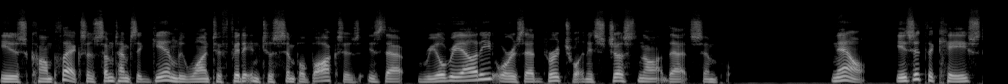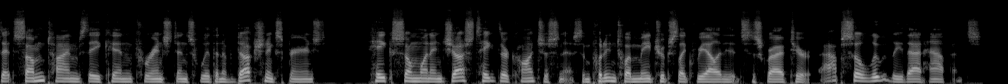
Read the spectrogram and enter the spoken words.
is complex. And sometimes, again, we want to fit it into simple boxes. Is that real reality or is that virtual? And it's just not that simple. Now, is it the case that sometimes they can, for instance, with an abduction experience, take someone and just take their consciousness and put it into a matrix like reality that's described here? Absolutely, that happens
